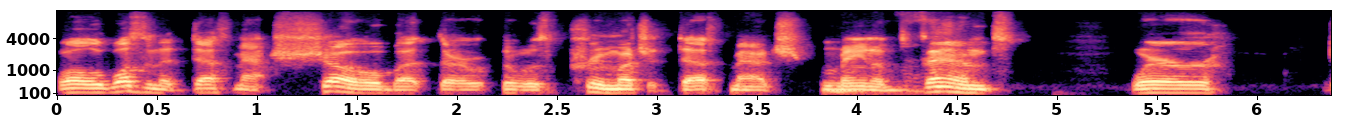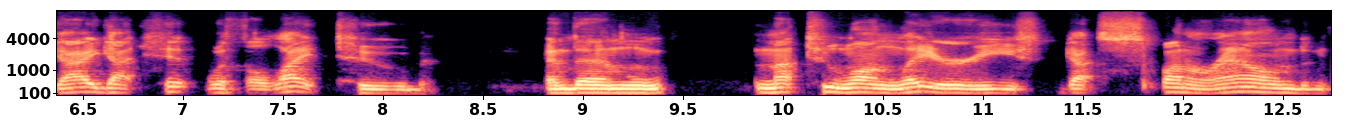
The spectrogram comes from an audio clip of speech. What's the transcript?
well, it wasn't a death match show, but there, there was pretty much a death match hmm. main event where guy got hit with a light tube and then not too long later he got spun around and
